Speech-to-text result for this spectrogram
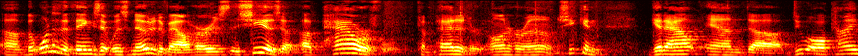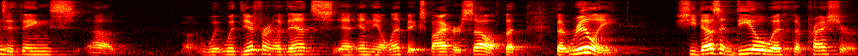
Uh, but one of the things that was noted about her is that she is a, a powerful competitor on her own. She can get out and uh, do all kinds of things. Uh, with, with different events in the Olympics by herself. But, but really, she doesn't deal with the pressure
